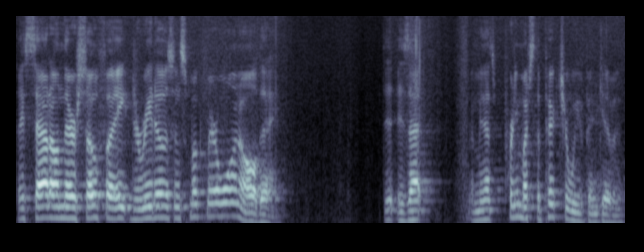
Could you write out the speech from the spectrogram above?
They sat on their sofa, ate Doritos, and smoked marijuana all day. Is that, I mean, that's pretty much the picture we've been given.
